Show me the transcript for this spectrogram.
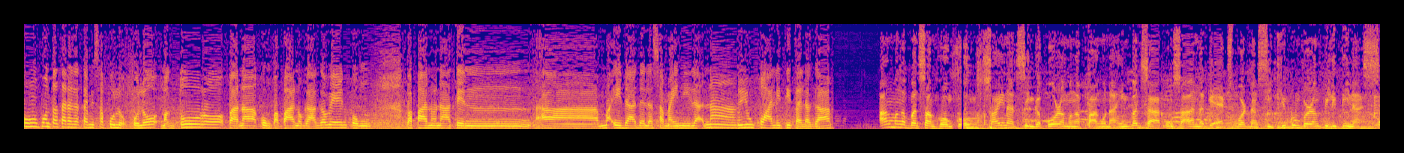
Pumupunta talaga kami sa pulo-pulo, magturo para kung paano gagawin, kung paano natin ah, maidadala sa Maynila na yung quality talaga. Ang mga bansang Hong Kong, China at Singapore ang mga pangunahing bansa kung saan nag export ng sea cucumber ang Pilipinas.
